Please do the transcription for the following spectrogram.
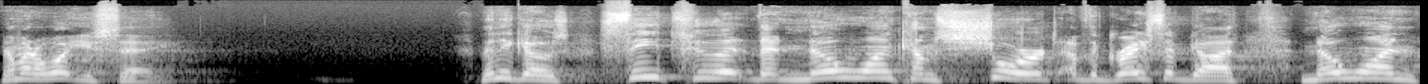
no matter what you say. Then he goes, See to it that no one comes short of the grace of God, no one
